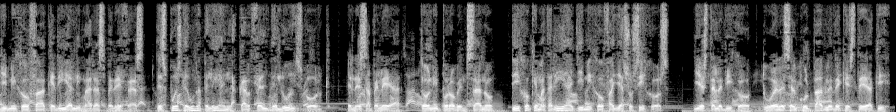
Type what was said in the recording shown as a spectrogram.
Jimmy Hoffa quería limar asperezas después de una pelea en la cárcel de Louisburg. En esa pelea, Tony Provenzano dijo que mataría a Jimmy Hoffa y a sus hijos, y este le dijo, tú eres el culpable de que esté aquí.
